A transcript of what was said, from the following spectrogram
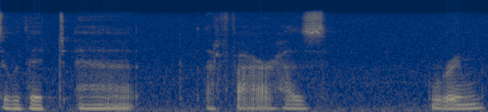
so that uh, that fire has room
